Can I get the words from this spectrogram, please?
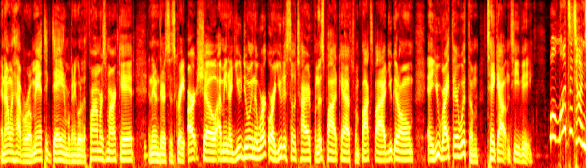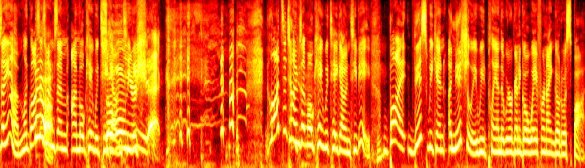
and I want to have a romantic day, and we're going to go to the farmers market, and then there's this great art show. I mean, are you doing the work, or are you just so tired from this podcast from Fox Five? You get home and you right there with them, take out and TV. Well, lots of times I am. Like lots Yeah. of times I'm I'm okay with takeout so and TV. your shit. Lots of times I'm okay with takeout and TV. But this weekend, initially, we'd planned that we were going to go away for a night and go to a spa.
